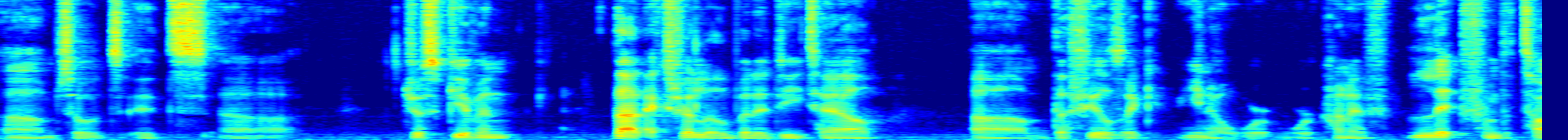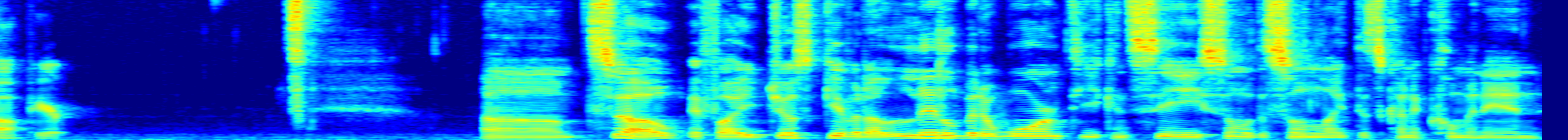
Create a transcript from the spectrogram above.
Um, so it's, it's uh, just given that extra little bit of detail um, that feels like, you know, we're, we're kind of lit from the top here. Um, so if I just give it a little bit of warmth, you can see some of the sunlight that's kind of coming in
